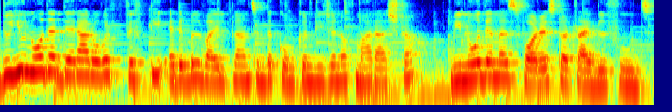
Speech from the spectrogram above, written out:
Do you know that there are over 50 edible wild plants in the Konkan region of Maharashtra? We know them as forest or tribal foods.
